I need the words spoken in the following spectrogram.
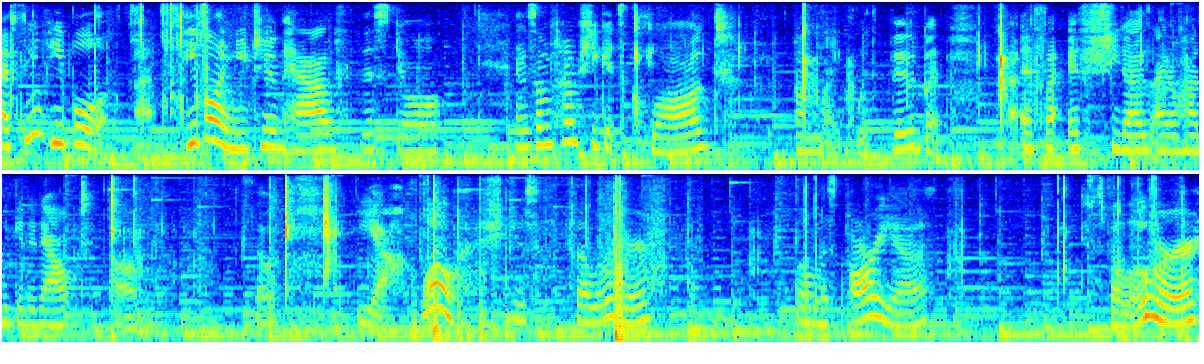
I've seen people people on YouTube have this doll, and sometimes she gets clogged, um, like with food. But if if she does, I know how to get it out. Um, so yeah. Whoa! She just fell over. Little Miss Aria just fell over.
